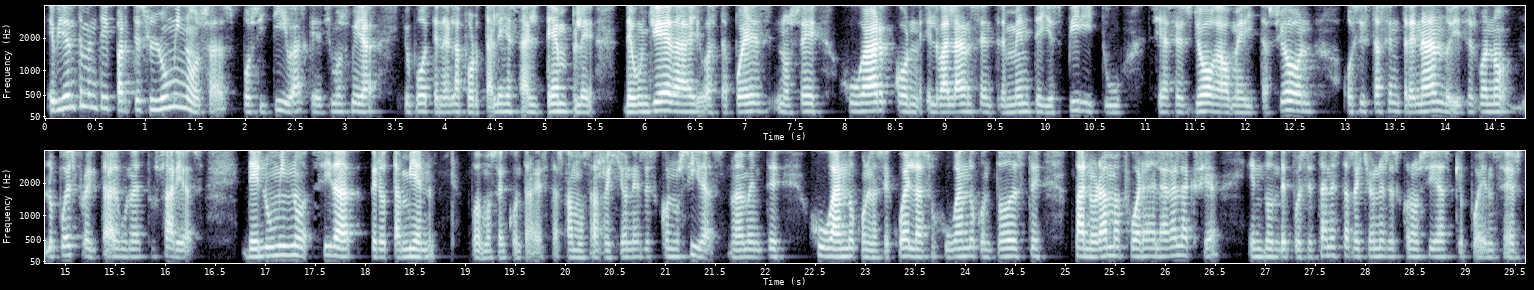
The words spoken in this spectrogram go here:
Evidentemente hay partes luminosas, positivas, que decimos, mira, yo puedo tener la fortaleza, el temple de un Jedi, o hasta puedes, no sé, jugar con el balance entre mente y espíritu, si haces yoga o meditación, o si estás entrenando y dices, bueno, lo puedes proyectar a alguna de tus áreas de luminosidad, pero también podemos encontrar estas famosas regiones desconocidas, nuevamente jugando con las secuelas o jugando con todo este panorama fuera de la galaxia, en donde pues están estas regiones desconocidas que pueden ser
